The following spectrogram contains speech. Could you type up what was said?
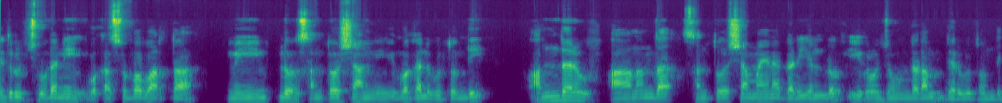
ఎదురు చూడని ఒక శుభవార్త మీ ఇంట్లో సంతోషాన్ని ఇవ్వగలుగుతుంది. అందరూ ఆనంద సంతోషమైన గడియల్లో ఈరోజు ఉండడం జరుగుతుంది.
